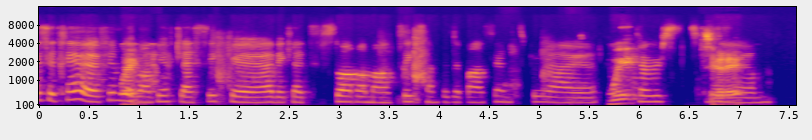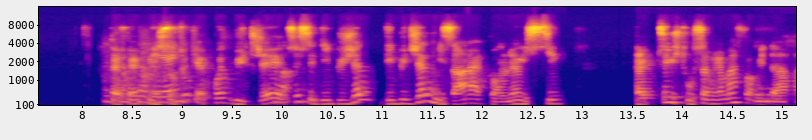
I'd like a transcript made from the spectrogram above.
Oui, c'est très euh, film Ouais. de vampire classique euh, avec la petite histoire romantique. Ça me faisait penser un petit peu à euh, Oui, Thirst. C'est vrai. Tout à fait. Mais surtout qu'il n'y a pas de budget. Ouais. Tu sais, c'est des budgets, des budgets de misère qu'on a ici. Fait que, tu sais, je trouve ça vraiment formidable.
